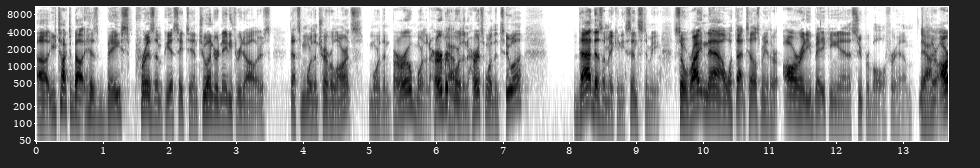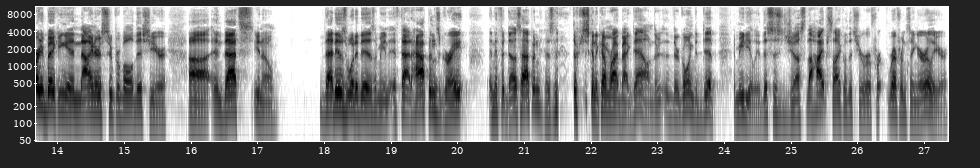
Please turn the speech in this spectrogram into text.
uh, you talked about his base Prizm PSA 10, $283. That's more than Trevor Lawrence, more than Burrow, more than Herbert, Yeah. more than Hurts, more than Tua. That doesn't make any sense to me. So right now, what that tells me, they're already baking in a Super Bowl for him. Yeah. They're already baking in Niners Super Bowl this year, uh, and that's you know, that is what it is. I mean, if that happens, great. And if it does happen, his, they're just going to come right back down. They're, they're going to dip immediately. This is just the hype cycle that you're refer- referencing earlier.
